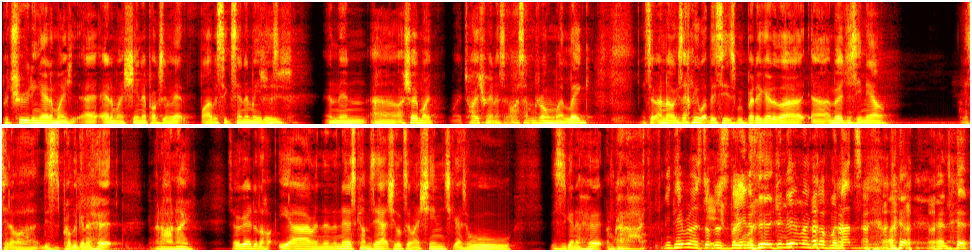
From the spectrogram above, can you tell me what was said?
protruding out of my out of my shin, approximately about five or six centimeters. Jeez. And then uh, I showed my my Thai trainer. I said, "Oh, something's wrong with my leg." He said, "I know exactly what this is. We better go to the uh, emergency now." He said, "Oh, this is probably going to hurt." I went, "Oh no." So we go to the ER, and then the nurse comes out. She looks at my shin. She goes, "Ooh, this is going to hurt." I'm going, "Oh, can everyone stop this stain? Can everyone get off my nuts?" and, then,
